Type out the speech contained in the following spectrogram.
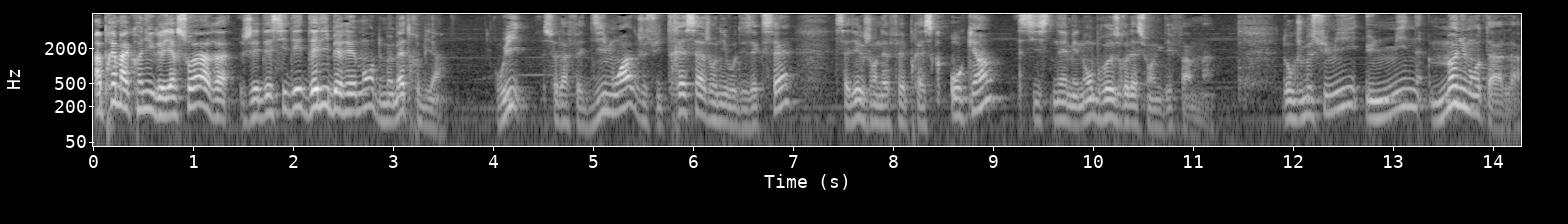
Après ma chronique de hier soir, j'ai décidé délibérément de me mettre bien. Oui, cela fait dix mois que je suis très sage au niveau des excès, c'est-à-dire que j'en ai fait presque aucun, si ce n'est mes nombreuses relations avec des femmes. Donc je me suis mis une mine monumentale.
